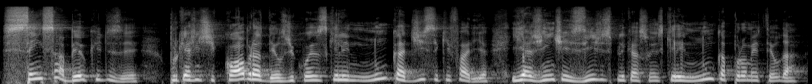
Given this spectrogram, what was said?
sem saber o que dizer, porque a gente cobra a Deus de coisas que Ele nunca disse que faria, e a gente exige explicações que Ele nunca prometeu dar.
